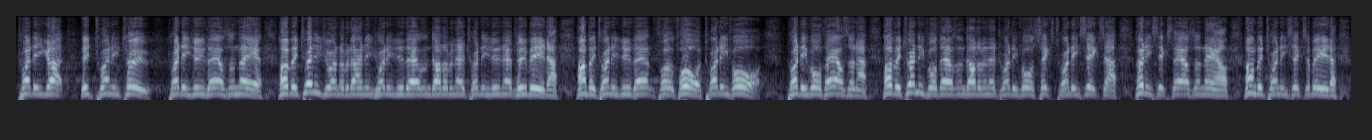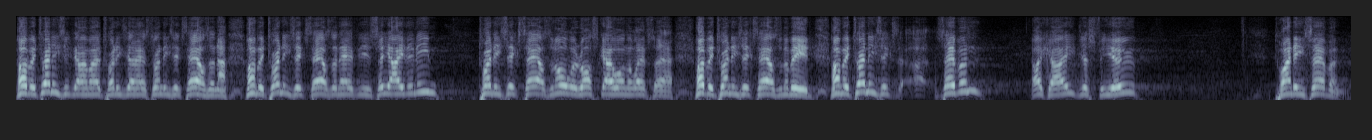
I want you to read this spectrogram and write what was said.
20 got, bid 22, 22,000 there. I'll be 2200, but only 22,000 dollar, now 22 now two bid. I'll be 22,000 for four, 24, 24,000. I'll be 24,000 dollar, now 24, 6, 26, uh, 26,000 now. I'll be 26 a bid. I'll be 26, I'm 26, 26,000. I'll be 26,000 after you see eight in him. 26,000, all with Roscoe on the left side. I'll be 26,000 a bid. I'll be 26, uh, 7. Okay, just for you. 27,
